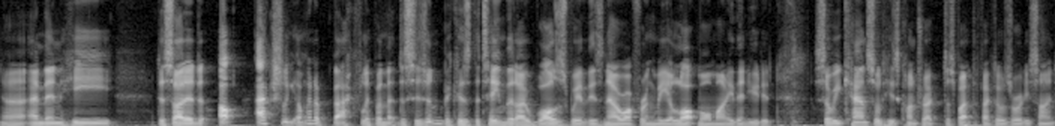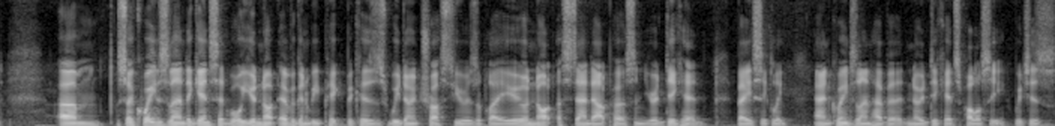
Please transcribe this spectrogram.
Uh, and then he decided, oh, actually, I'm going to backflip on that decision because the team that I was with is now offering me a lot more money than you did. So he cancelled his contract despite the fact it was already signed. Um, so Queensland again said, well, you're not ever going to be picked because we don't trust you as a player. You're not a standout person. You're a dickhead, basically. And Queensland have a no dickheads policy, which is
